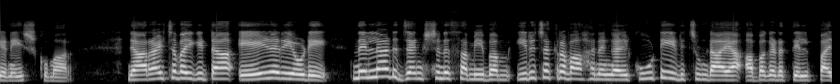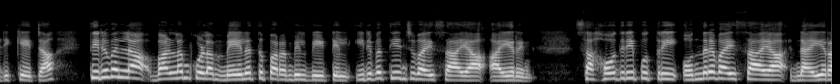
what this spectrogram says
ഗണേഷ് കുമാർ. ഞായറാഴ്ച വൈകിട്ട് ഏഴരയോടെ നെല്ലാട് ജംഗ്ഷന് സമീപം ഇരുചക്ര വാഹനങ്ങൾ കൂട്ടിയിടിച്ചുണ്ടായ അപകടത്തിൽ പരിക്കേറ്റ തിരുവല്ല വള്ളംകുളം മേലത്തുപറമ്പിൽ വീട്ടിൽ ഇരുപത്തിയഞ്ച് വയസ്സായ ഐറിൻ സഹോദരി പുത്രി ഒന്നര വയസ്സായ നൈറ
